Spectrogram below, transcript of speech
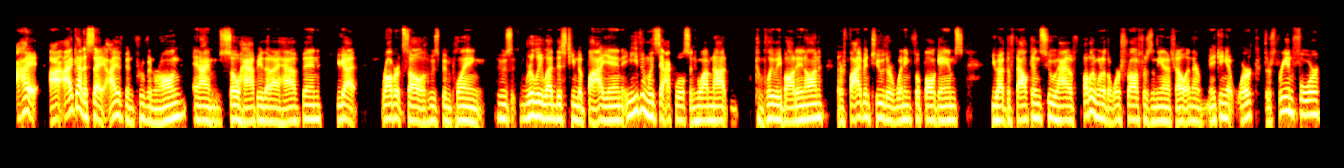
I, I I gotta say I have been proven wrong, and I'm so happy that I have been. You got Robert Saleh, who's been playing who's really led this team to buy in. And even with Zach Wilson, who I'm not completely bought in on, they're five and two, they're winning football games. You have the Falcons, who have probably one of the worst rosters in the NFL, and they're making it work. They're three and four,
